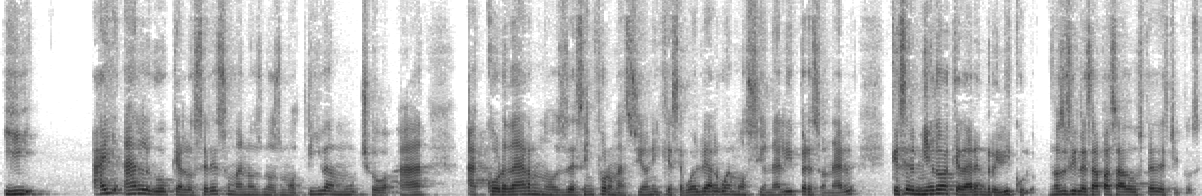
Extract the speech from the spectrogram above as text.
Y hay algo que a los seres humanos nos motiva mucho a acordarnos de esa información y que se vuelve algo emocional y personal, que es el miedo a quedar en ridículo. No sé si les ha pasado a ustedes, chicos.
